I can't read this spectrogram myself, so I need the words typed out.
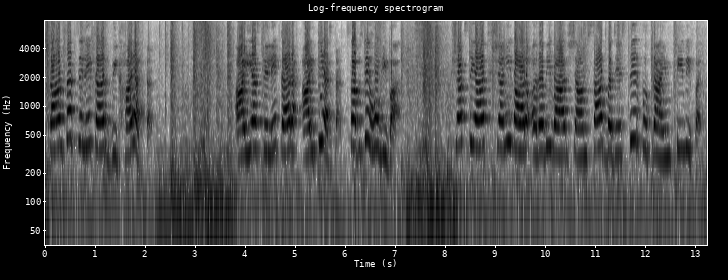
सांसद से लेकर विधायक तक, आईएएस से लेकर आईपीएस तक, सबसे होगी बात। शख्सियत शनिवार और रविवार शाम सात बजे सिर्फ़ प्राइम टीवी पर।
